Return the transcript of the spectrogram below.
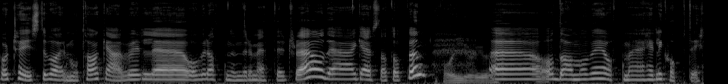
vårt høyeste varemottak er vel eh, over 1800 meter, tror jeg, og det er Gaustatoppen. Eh, og da må vi opp med helikopter.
